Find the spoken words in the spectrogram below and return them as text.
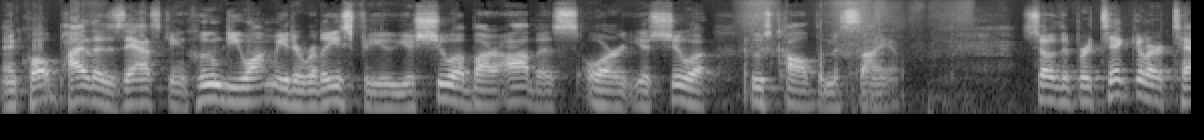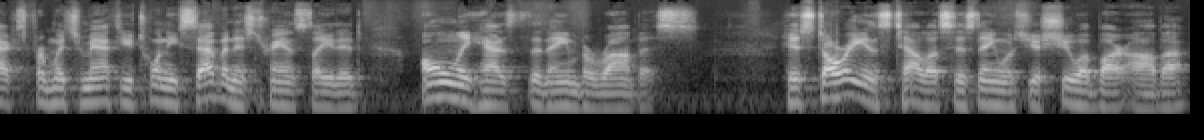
And quote, Pilate is asking, Whom do you want me to release for you, Yeshua Bar Abbas or Yeshua, who's called the Messiah? So the particular text from which Matthew 27 is translated only has the name Barabbas. Historians tell us his name was Yeshua Bar Abba,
